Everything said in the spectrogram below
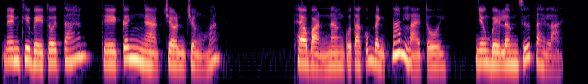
Nên khi bị tôi tát Thì kinh ngạc trơn trừng mắt. Theo bản năng cô ta cũng đánh tát lại tôi, Nhưng bị Lâm giữ tay lại.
